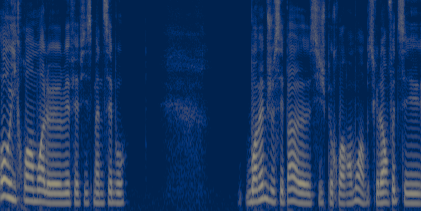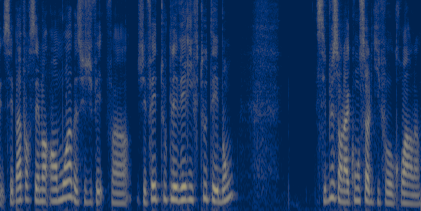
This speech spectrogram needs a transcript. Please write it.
Oh, il croit en moi, le, le FF Man, c'est beau. Moi-même, je sais pas euh, si je peux croire en moi, hein, parce que là, en fait, c'est pas forcément en moi, parce que j'ai fait, fait toutes les vérifs, tout est bon. C'est plus en la console qu'il faut croire, là.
